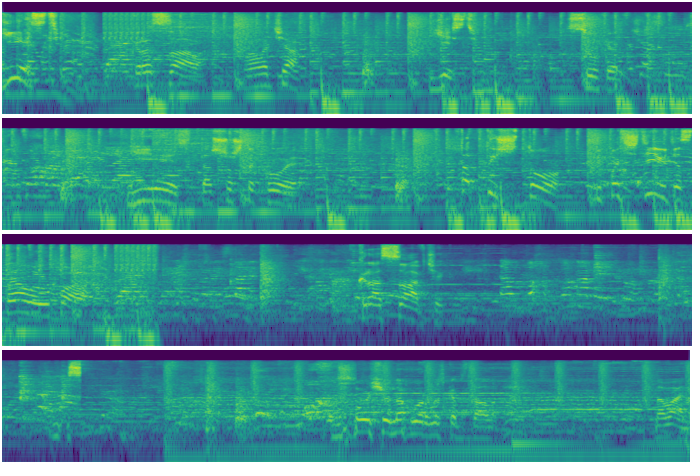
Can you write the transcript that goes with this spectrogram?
Есть! Красава! Молодчак! Есть! Супер! Есть! Да что ж такое? Да ты что? Ты почти, у тебя стало и упало. Красавчик! О, еще на горлышко встала. Давай, на,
